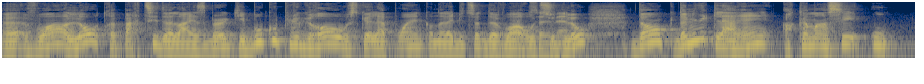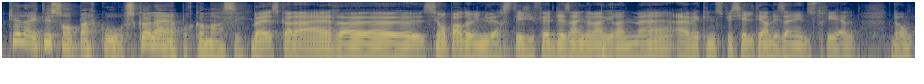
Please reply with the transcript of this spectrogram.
Euh, voir l'autre partie de l'iceberg qui est beaucoup plus grosse que la pointe qu'on a l'habitude de voir au-dessus de l'eau. Donc, Dominique Larin a commencé où? Quel a été son parcours scolaire pour commencer? Bien, scolaire, euh, si on part de l'université, j'ai fait design de l'environnement avec une spécialité en design industriel. Donc,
